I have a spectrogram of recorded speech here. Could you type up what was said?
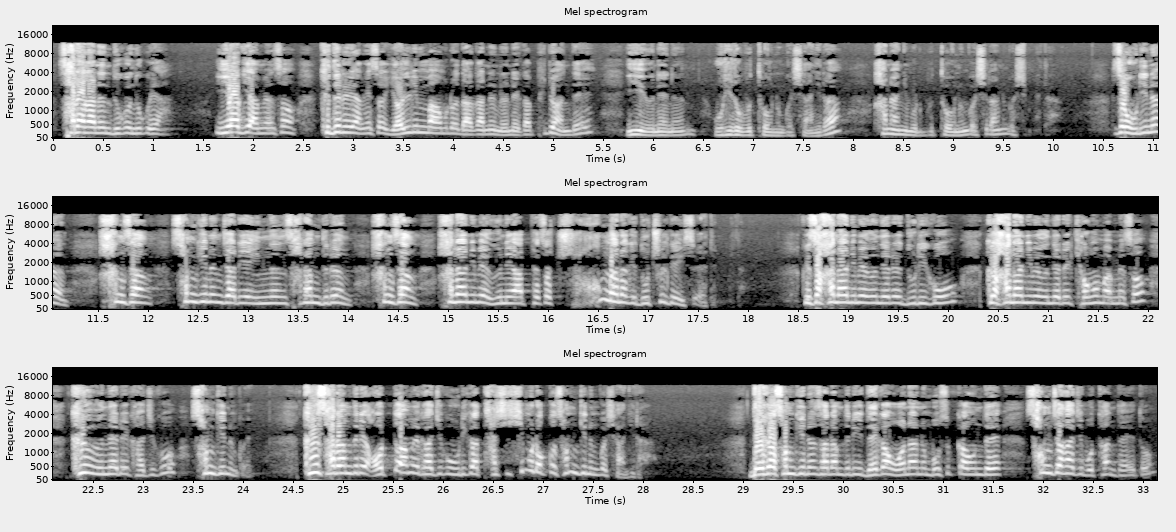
사랑하는 누구누구야. 이야기하면서 그들을 향해서 열린 마음으로 나가는 은혜가 필요한데 이 은혜는 우리로부터 오는 것이 아니라 하나님으로부터 오는 것이라는 것입니다. 그래서 우리는 항상 섬기는 자리에 있는 사람들은 항상 하나님의 은혜 앞에서 충만하게 노출되어 있어야 됩니다. 그래서 하나님의 은혜를 누리고 그 하나님의 은혜를 경험하면서 그 은혜를 가지고 섬기는 거예요. 그 사람들의 어떠함을 가지고 우리가 다시 힘을 얻고 섬기는 것이 아니라 내가 섬기는 사람들이 내가 원하는 모습 가운데 성장하지 못한다 해도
